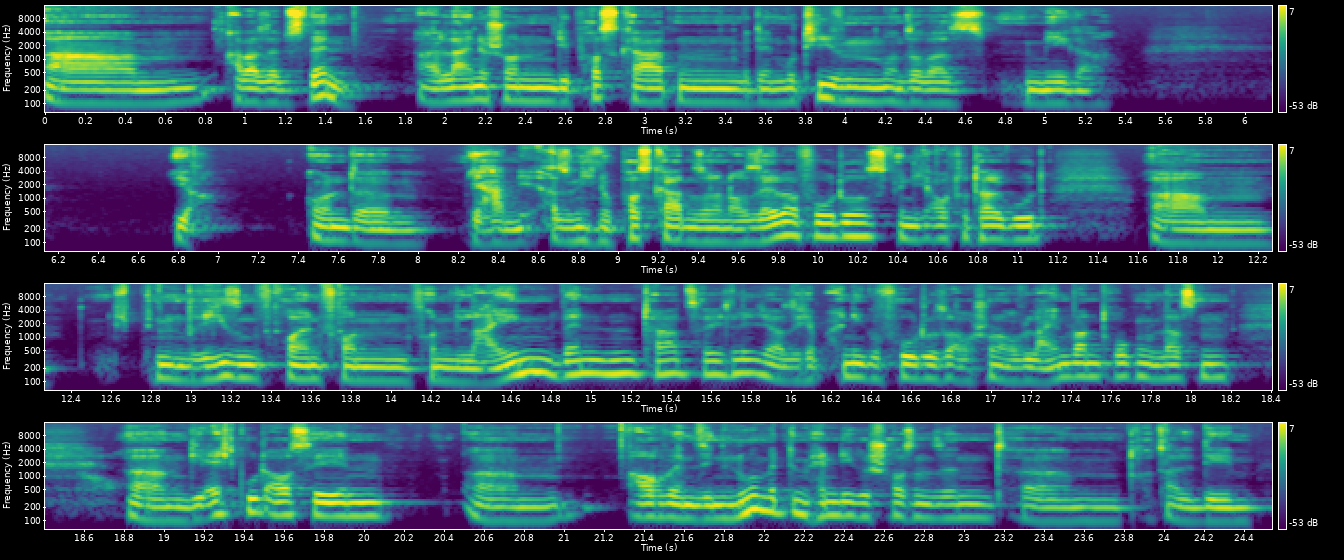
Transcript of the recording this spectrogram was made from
Ähm, aber selbst wenn, alleine schon die Postkarten mit den Motiven und sowas, mega. Ja. Und ähm, ja, also nicht nur Postkarten, sondern auch selber Fotos, finde ich auch total gut. Ähm, ich bin ein Riesenfreund von, von Leinwänden tatsächlich. Also ich habe einige Fotos auch schon auf Leinwand drucken lassen, ähm, die echt gut aussehen. Ähm, auch wenn sie nur mit dem Handy geschossen sind, ähm, trotz alledem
